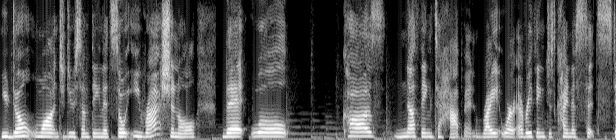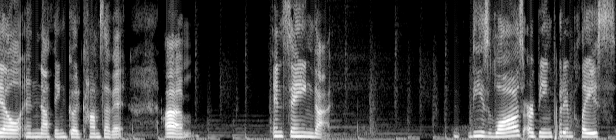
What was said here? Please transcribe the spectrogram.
You don't want to do something that's so irrational that will cause nothing to happen, right? Where everything just kind of sits still and nothing good comes of it. Um in saying that these laws are being put in place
